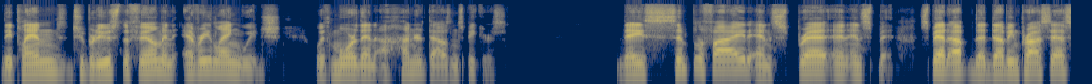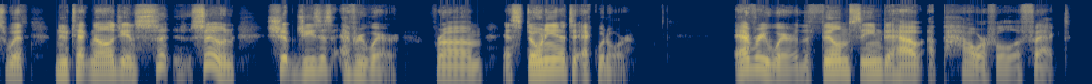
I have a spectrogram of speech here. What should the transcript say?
They planned to produce the film in every language with more than 100,000 speakers. They simplified and spread and, and sp- sped up the dubbing process with new technology and so- soon shipped Jesus everywhere from Estonia to Ecuador. Everywhere, the film seemed to have a powerful effect.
